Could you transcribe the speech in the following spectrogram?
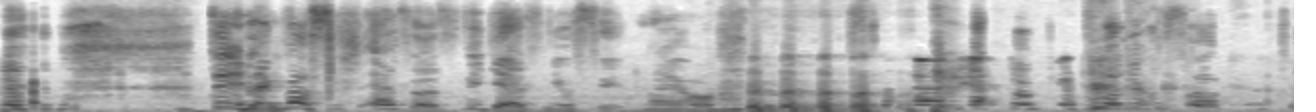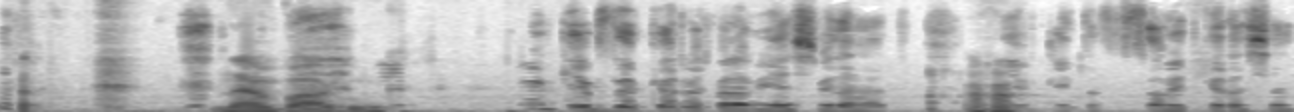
Tényleg, basszus, ez az. Vigyázz, Nyuszi! Na jó. Nem vágunk önképzőkör, vagy valami ilyesmi lehet. Aha. Egyébként az hiszem, amit keresek.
